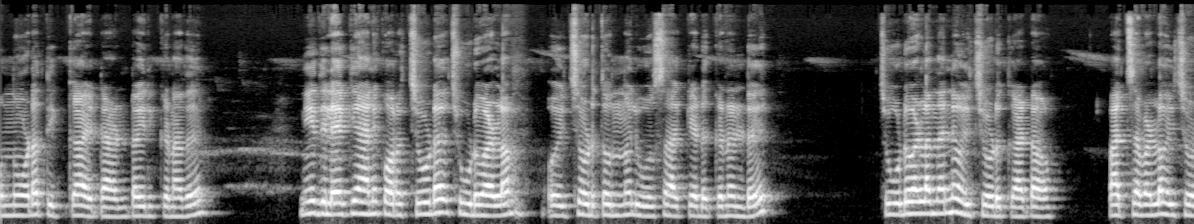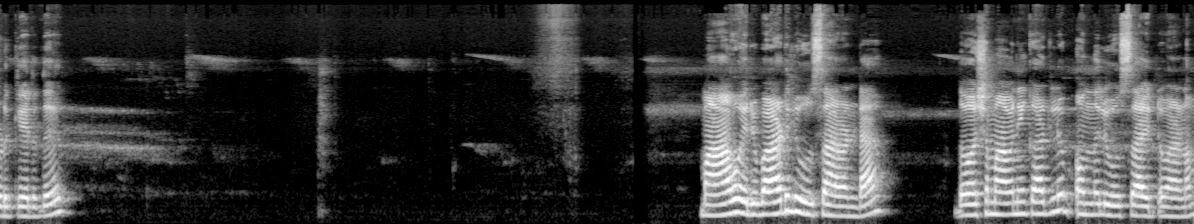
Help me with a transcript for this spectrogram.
ഒന്നുകൂടെ തിക്കായിട്ടാണ് കേട്ടോ ഇരിക്കണത്. ഇനി ഇതിലേക്ക് ഞാൻ കുറച്ചുകൂടെ ചൂടുവെള്ളം ഒഴിച്ചു കൊടുത്തൊന്ന് ലൂസാക്കി എടുക്കുന്നുണ്ട് ചൂടുവെള്ളം തന്നെ ഒഴിച്ചു കൊടുക്കുക കേട്ടോ. പച്ചവെള്ളം ഒഴിച്ചു കൊടുക്കരുത്. മാവ് ഒരുപാട് ലൂസാവണ്ട ദോശമാവിനെക്കാട്ടിലും ഒന്ന് ലൂസായിട്ട് വേണം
